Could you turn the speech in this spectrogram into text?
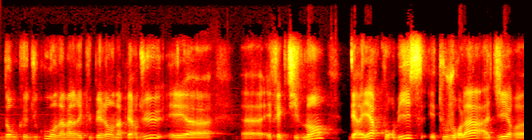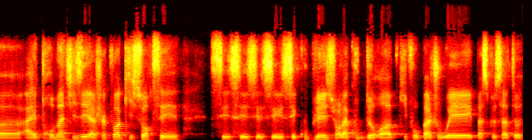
donc du coup, on a mal récupéré, on a perdu. Et euh, euh, effectivement, derrière, Courbis est toujours là à dire, euh, à être traumatisé à chaque fois qu'il sort ses, ses couplets sur la Coupe d'Europe qu'il faut pas jouer parce que ça te.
